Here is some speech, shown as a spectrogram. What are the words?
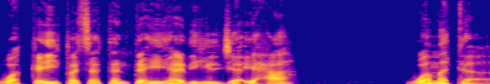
وكيف ستنتهي هذه الجائحة؟ ومتى؟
